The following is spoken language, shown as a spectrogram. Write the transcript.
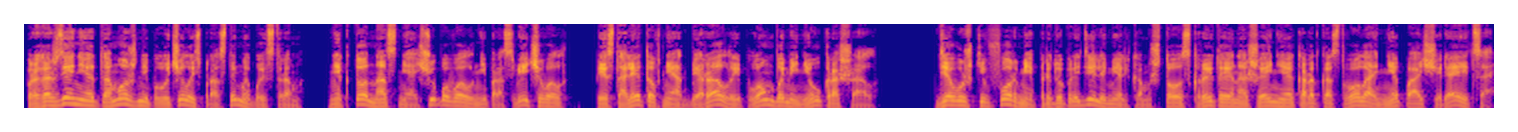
Прохождение таможни получилось простым и быстрым. Никто нас не ощупывал, не просвечивал, Пистолетов не отбирал и пломбами не украшал. Девушки в форме предупредили мельком, что скрытое ношение короткоствола не поощряется.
